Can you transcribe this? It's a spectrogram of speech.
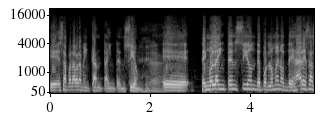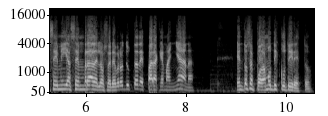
eh, esa palabra me encanta, intención. Eh, tengo la intención de por lo menos dejar esa semilla sembrada en los cerebros de ustedes para que mañana entonces podamos discutir esto.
